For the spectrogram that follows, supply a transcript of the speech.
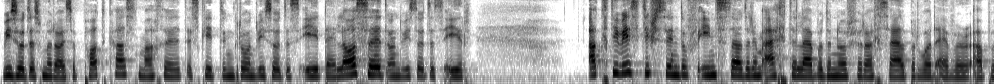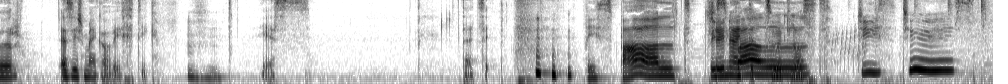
wieso dass wir unseren Podcast machen. Es gibt einen Grund, wieso dass ihr den hört und wieso dass ihr aktivistisch sind auf Insta oder im echten Leben oder nur für euch selber, whatever. Aber es ist mega wichtig. Yes. That's it. Bis bald. Bis Schön, habt ihr bald. zugelassen. Tschüss. Tschüss.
